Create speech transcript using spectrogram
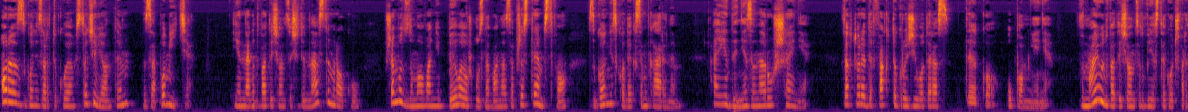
oraz zgodnie z artykułem 109 za pobicie. Jednak w 2017 roku przemoc domowa nie była już uznawana za przestępstwo zgodnie z kodeksem karnym, a jedynie za naruszenie, za które de facto groziło teraz tylko upomnienie. W maju 2024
